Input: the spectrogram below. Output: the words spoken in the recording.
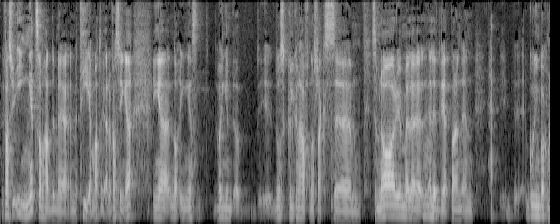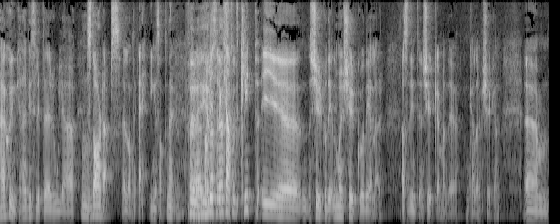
Det fanns ju inget som hade med, med temat att göra. Det fanns ju inga, inga, no, inga det var ingen, de skulle kunna haft någon slags eh, seminarium eller, Mm. eller du vet, bara en, en gå in bakom det här skynket, här finns lite roliga startups eller någonting. Nej, inget sånt. Mm. Nej, För för de visade festen- kattklipp i kyrkodel, de har ju kyrkodelar. Alltså det är inte en kyrka, men det är, de kallar det för kyrkan. Um,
